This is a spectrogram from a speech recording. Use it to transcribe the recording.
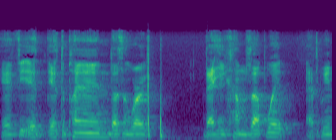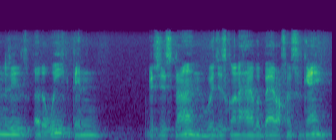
If if, if the plan doesn't work that he comes up with at the beginning of the week, then it's just done. We're just going to have a bad offensive game.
